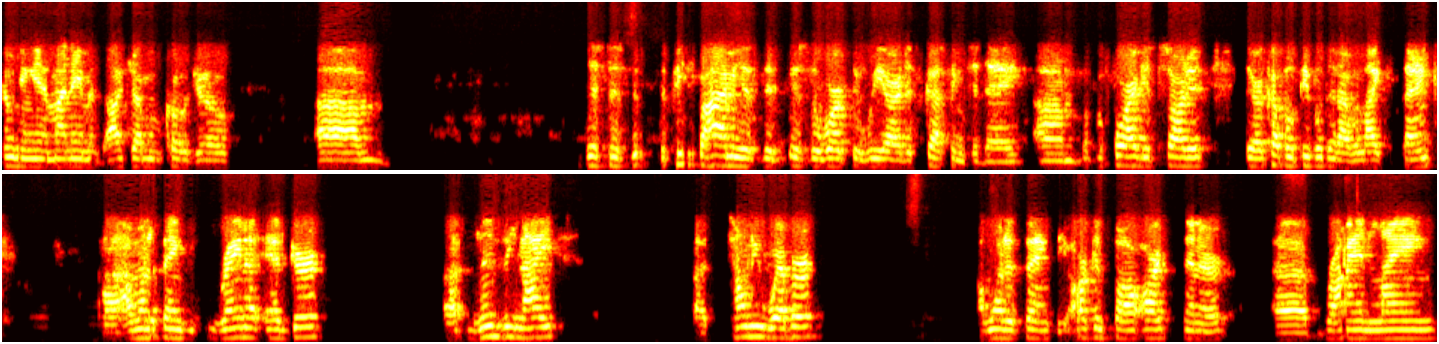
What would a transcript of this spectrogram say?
tuning in. My name is Ajamu Kojo. Um, this is the, the, piece behind me is the, is the work that we are discussing today. Um, but before I get started, there are a couple of people that I would like to thank. Uh, I want to thank Raina Edgar, uh, Lindsay Knight, uh, Toni Webber. I want to thank the Arkansas Arts Center, uh, Brian Lang,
